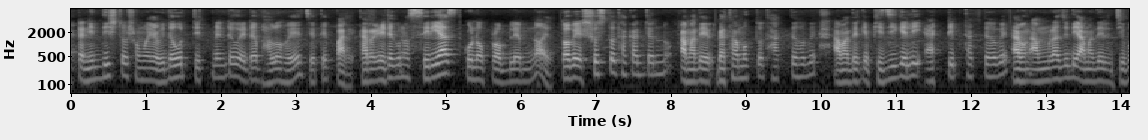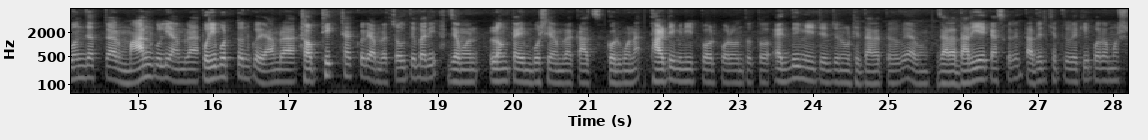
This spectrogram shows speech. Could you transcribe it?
একটা নির্দিষ্ট সময়ে উইদাউট ট্রিটমেন্টেও এটা ভালো হয়ে যেতে পারে। কারণ এটা কোনো সিরিয়াস কোনো প্রবলেম নয়। তবে সুস্থ থাকার জন্য আমাদের ব্যথামুক্ত থাকতে হবে, আমাদেরকে ফিজিক্যালি অ্যাক্টিভ থাকতে হবে এবং আমরা যদি আমাদের জীবনযাত্রার মানগুলি আমরা পরিবর্তন করে, আমরা সব ঠিকঠাক করে আমরা চলতে পারি, যেমন লং টাইম বসে আমরা কাজ করব না থার্টি মিনিট পর পর অন্তত এক দুই মিনিটের জন্য উঠে দাঁড়াতে হবে এবং যারা দাঁড়িয়ে কাজ করেন তাদের ক্ষেত্রেও একই পরামর্শ?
